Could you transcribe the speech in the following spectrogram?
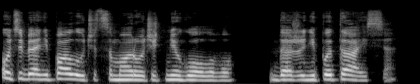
у тебя не получится морочить мне голову. Даже не пытайся.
